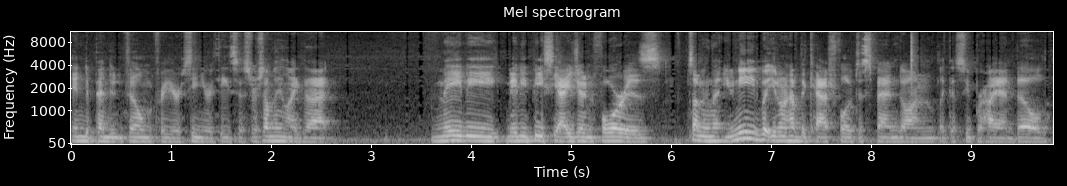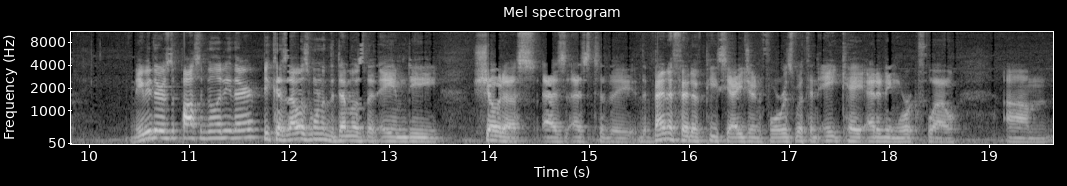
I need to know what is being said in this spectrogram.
independent film for your senior thesis or something like that. Maybe maybe PCI Gen 4 is something that you need, but you don't have the cash flow to spend on like a super high-end build. Maybe there's a possibility there because that was one of the demos that AMD showed us as as to the the benefit of PCI Gen 4 is with an 8K editing workflow. Um,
